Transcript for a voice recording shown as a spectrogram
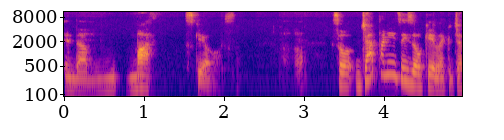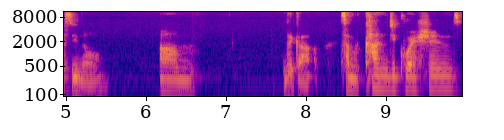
and the math skills. Uh-huh. So Japanese is okay, like just you know, um, like uh, some kanji questions,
